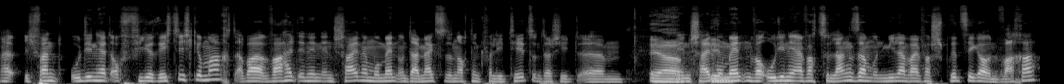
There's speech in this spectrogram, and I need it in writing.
Äh, Ich fand, Udin hat auch viel richtig gemacht, aber war halt in den entscheidenden Momenten, und da merkst du dann auch den Qualitätsunterschied. Ähm, Ja, in den entscheidenden eben. Momenten war Udine einfach zu langsam und Milan war einfach spritziger und wacher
